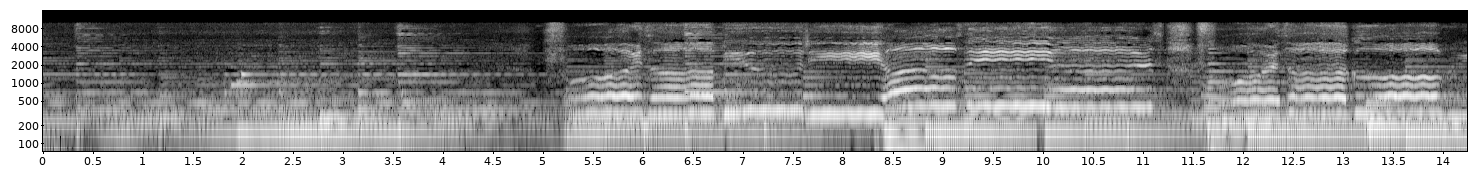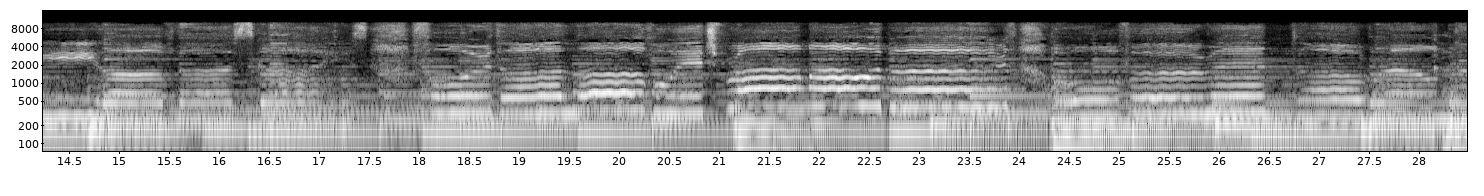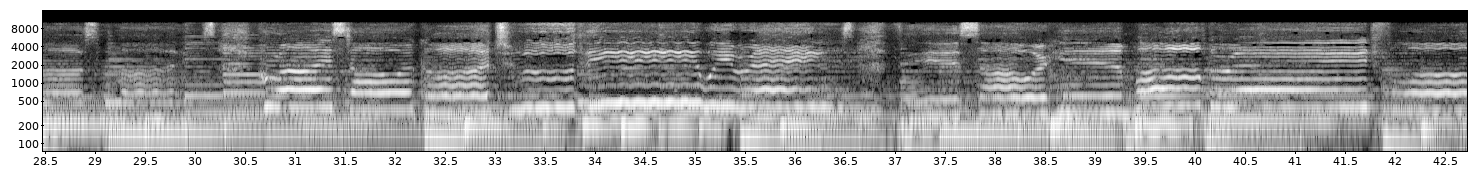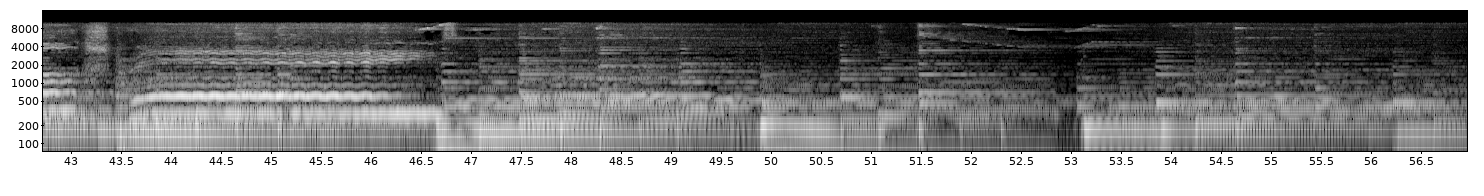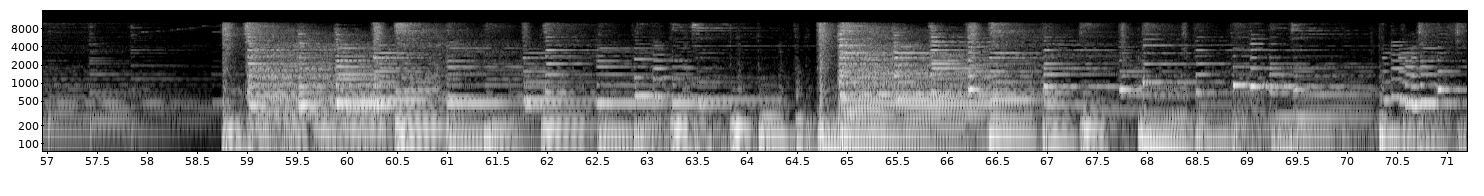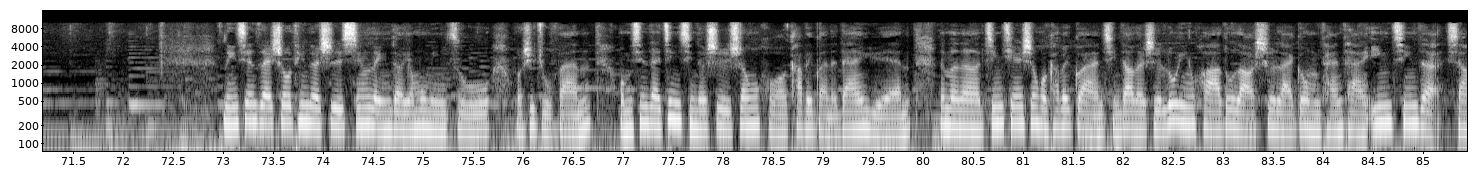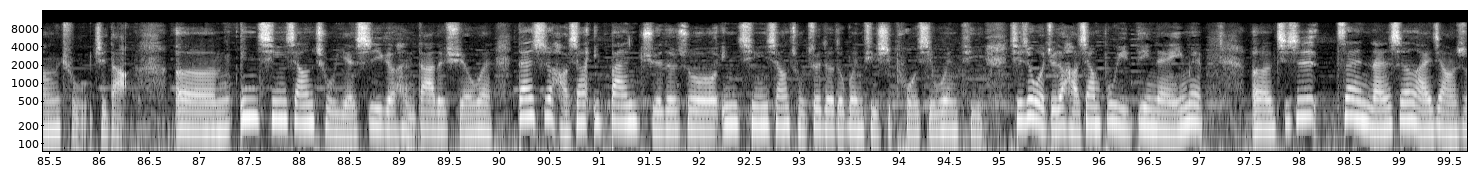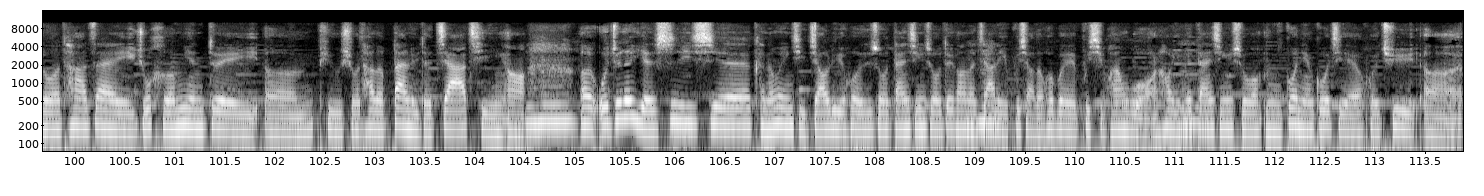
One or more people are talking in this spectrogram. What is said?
您现在收听的是《心灵的游牧民族》，我是主凡。我们现在进行的是生活咖啡馆的单元。那么呢，今天生活咖啡馆请到的是陆英华陆老师来跟我们谈谈姻亲的相处之道。呃，姻亲相处也是一个很大的学问，但是好像一般觉得说姻亲相处最多的问题是婆媳问题。其实我觉得好像不一定呢，因为呃，其实，在男生来讲说他在如何面对呃，譬如说。他的伴侣的家庭啊，嗯、呃，我觉得也是一些可能会引起焦虑，或者是说担心说对方的家里不晓得会不会不喜欢我，嗯、然后也会担心说，嗯，过年过节回去，呃，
